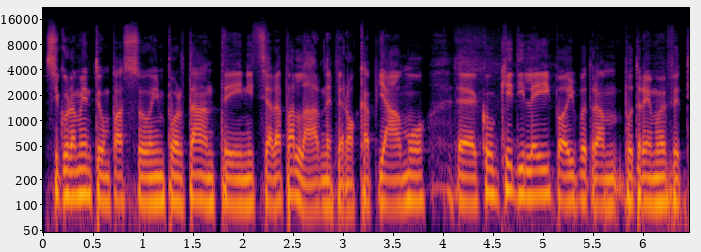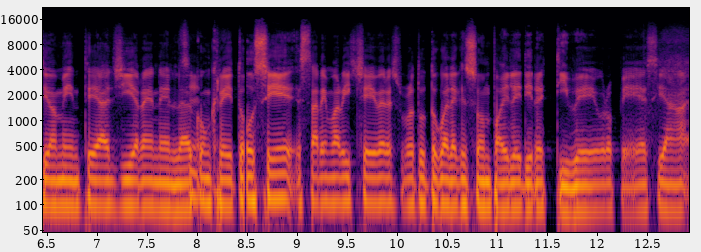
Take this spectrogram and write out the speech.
Sicuramente è un passo importante iniziare a parlarne, però capiamo eh, con che delay poi potrà, potremo effettivamente agire nel sì. concreto o se staremo a ricevere soprattutto quelle che sono poi le direttive europee, sia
